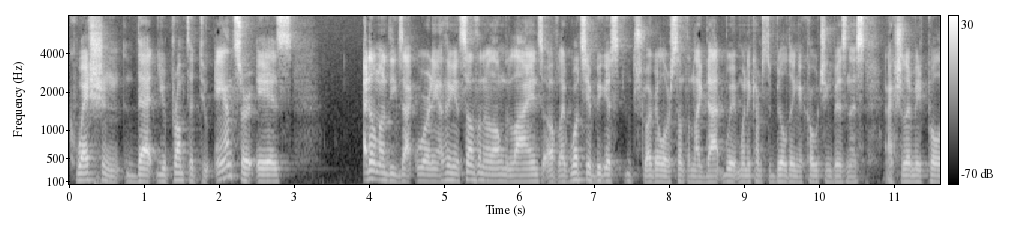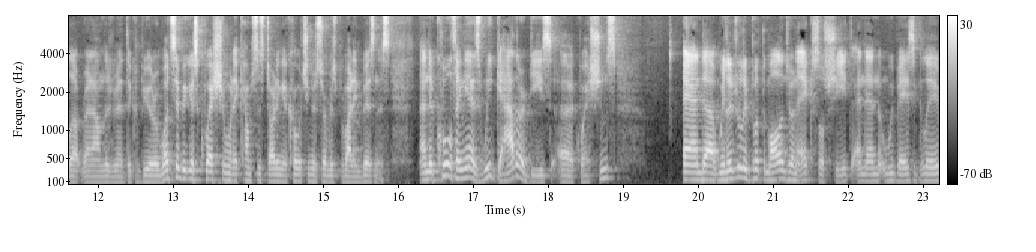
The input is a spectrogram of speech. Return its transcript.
question that you're prompted to answer is I don't know the exact wording. I think it's something along the lines of like, what's your biggest struggle or something like that when it comes to building a coaching business. Actually, let me pull it up right now at the computer. What's your biggest question when it comes to starting a coaching or service providing business? And the cool thing is, we gather these uh, questions And uh, we literally put them all into an Excel sheet and then we basically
